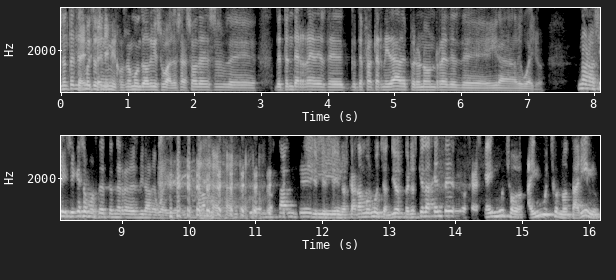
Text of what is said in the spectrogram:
Non tendes Se- moitos sería- inimigos no mundo audiovisual, o sea, sodes de, de tender redes de, de fraternidade, pero non redes de ir a de huello. No, no, sí, sí que somos de tener redes de ir a de. Bastante Sí, sí, sí, nos cagamos mucho en Dios, pero es que la gente, o sea, es que hay mucho, hay mucho notarino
